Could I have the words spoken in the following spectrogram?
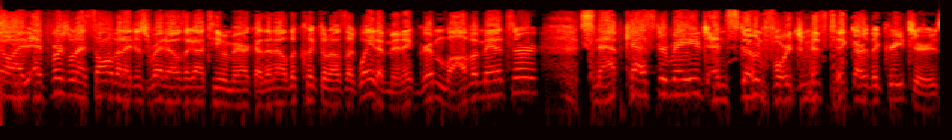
No, I, at first when I saw that, I just read it. I was like, "Oh, Team America." Then I looked, clicked on. it, I was like, "Wait a minute! Grim Lavamancer, Snapcaster Mage, and Stoneforge Mystic are the creatures,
